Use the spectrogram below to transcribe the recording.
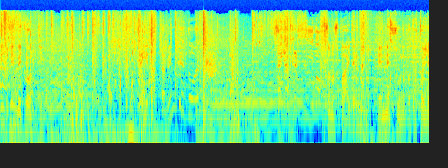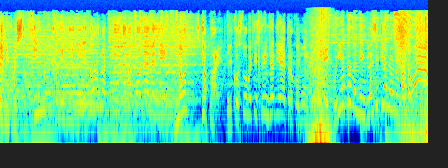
Ma in fin dei conti, Sei esattamente dove... Sei aggressivo! sono Spider-Man e nessuno potrà togliermi questo. Incredibile! Torna qui dalla tua nemesi! Non scappare! Il costume ti stringe dietro comunque. E qui è dove gli inglesi ci hanno rubato. Ah!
